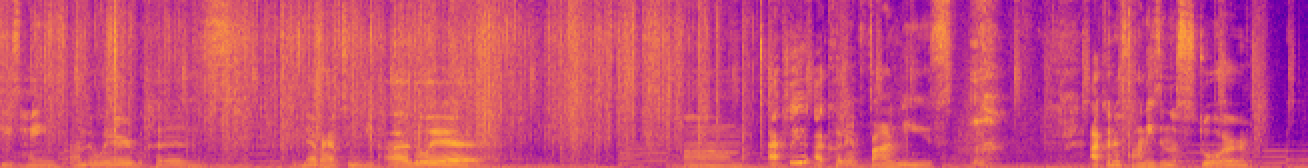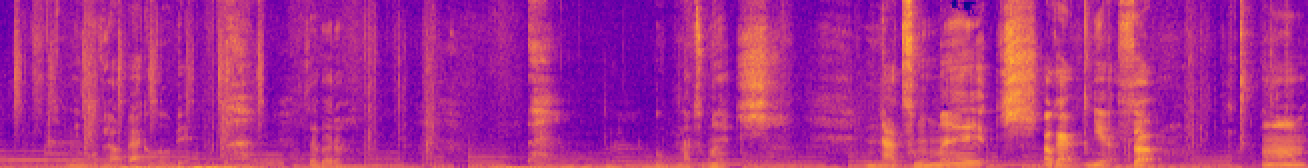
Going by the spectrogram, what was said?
these Hanes underwear because you never have too many underwear. Um actually I couldn't find these. I couldn't find these in the store. Let me move y'all back a little bit. Is that better? Oh, not too much. Not too much. Okay, yeah, so um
